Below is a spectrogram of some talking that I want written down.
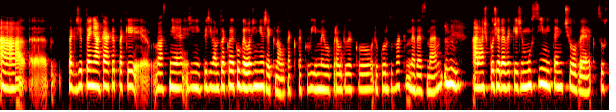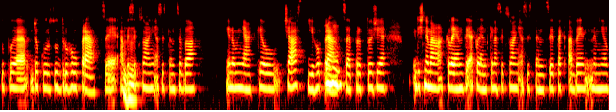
A eh, takže to je nějaká jako taky vlastně, že někteří vám to takhle jako vyloženě řeknou, tak takový my opravdu jako do kurzu fakt nevezmeme. Mm-hmm. A náš požadavek je, že musí mít ten člověk, co vstupuje do kurzu druhou práci, aby mm-hmm. sexuální asistence byla jenom nějakou částí jeho práce, mm-hmm. protože když nemá klienty a klientky na sexuální asistenci, tak aby neměl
